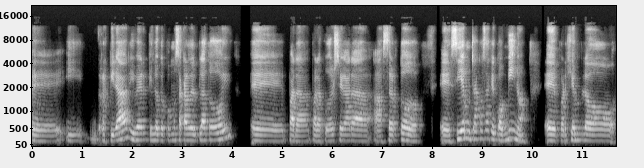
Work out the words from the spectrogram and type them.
Eh, y respirar y ver qué es lo que podemos sacar del plato hoy eh, para, para poder llegar a, hacer todo. Eh, sí hay muchas cosas que combino. por ejemplo,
